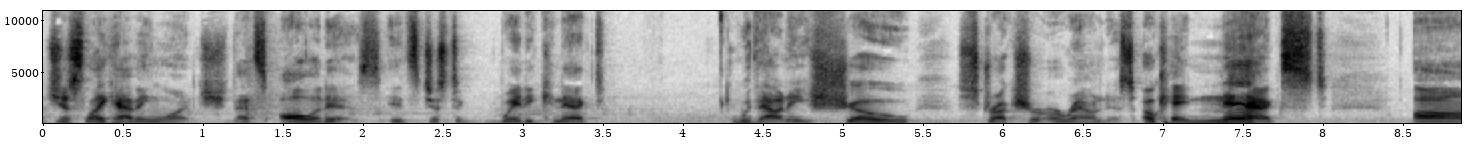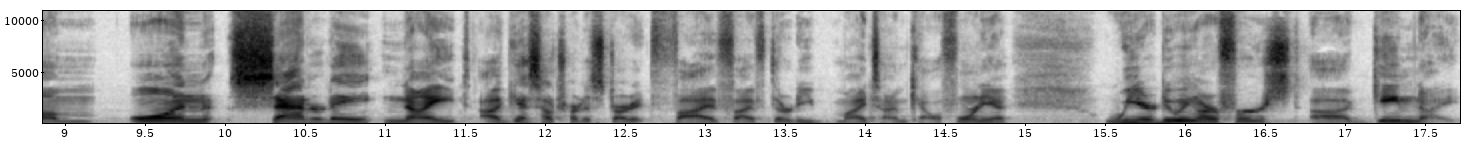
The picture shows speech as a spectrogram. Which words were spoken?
just like having lunch. That's all it is. It's just a way to connect without a show structure around us. Okay, next, um, on Saturday night, I guess I'll try to start at 5, 5.30 my time, California. We are doing our first uh, game night.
